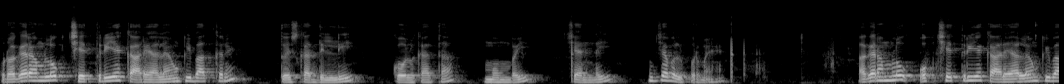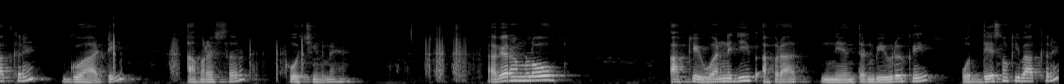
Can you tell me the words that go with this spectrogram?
और अगर हम लोग क्षेत्रीय कार्यालयों की बात करें तो इसका दिल्ली, कोलकाता, मुंबई, चेन्नई, जबलपुर में है। अगर हम लोग उप क्षेत्रीय कार्यालयों की बात करें, गुवाहाटी, अमृतसर, कोचीन में है। अगर हम लोग आपके वन्यजीव अपराध नियंत्रण ब्यूरो के उद्देश्यों की बात करें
